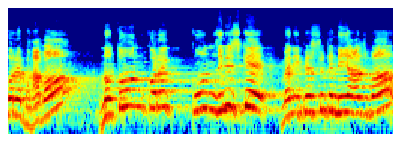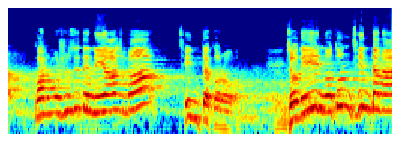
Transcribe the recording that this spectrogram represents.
করে ভাবো নতুন করে কোন জিনিসকে ম্যানিফেস্টোতে নিয়ে আসবা কর্মসূচিতে নিয়ে আসবা চিন্তা করো। যদি নতুন চিন্তা না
